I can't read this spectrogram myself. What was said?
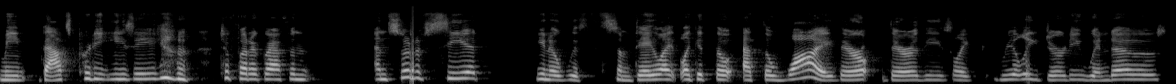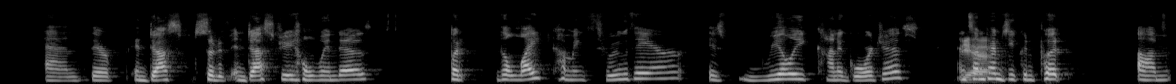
I mean that's pretty easy to photograph and and sort of see it you know with some daylight like at the at the y there there are these like really dirty windows and they're indust sort of industrial windows but the light coming through there is really kind of gorgeous and yeah. sometimes you can put um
